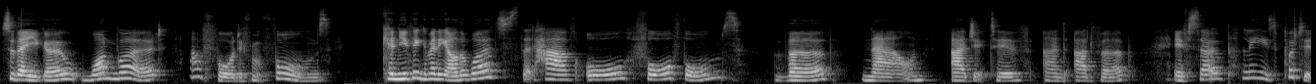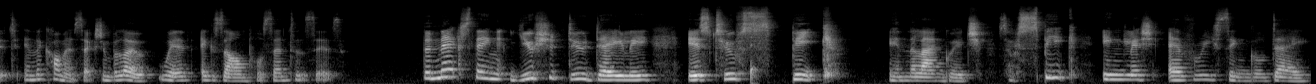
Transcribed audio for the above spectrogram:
So there you go, one word and four different forms. Can you think of any other words that have all four forms? Verb, noun, adjective and adverb? If so, please put it in the comment section below with example sentences. The next thing you should do daily is to speak in the language. So speak English every single day.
